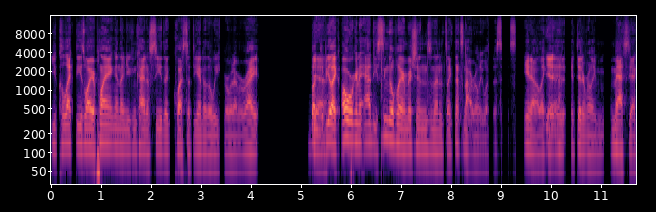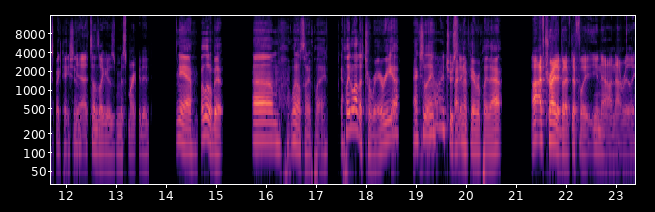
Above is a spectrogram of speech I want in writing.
you collect these while you're playing, and then you can kind of see the quest at the end of the week or whatever, right? But to be like, oh, we're gonna add these single player missions, and then it's like that's not really what this is, you know? Like, it, Yeah. it, it didn't really match the expectation. Yeah, it sounds like it was mismarketed. yeah, a little bit. Um, what else did I play? I played a lot of Terraria, actually. Oh, I don't know if you ever play that. Uh, I've tried it, but I've definitely, you know, not really.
